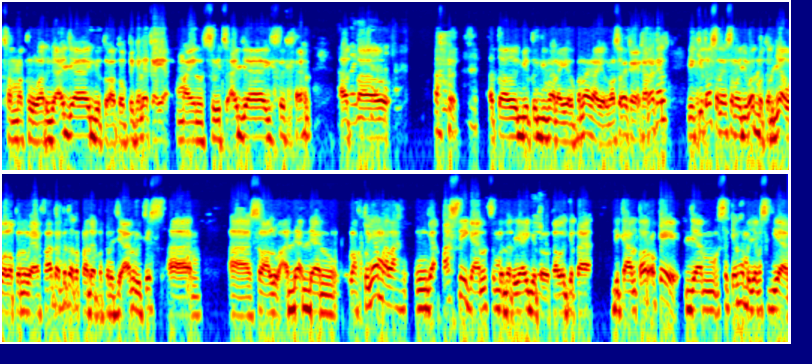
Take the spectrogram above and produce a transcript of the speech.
sama keluarga aja gitu, atau pinginnya kayak main switch aja gitu kan, oh, atau iya. atau gitu gimana Yol? Pernah nggak Yol? Maksudnya kayak karena kan ya kita Senin sama Jumat bekerja walaupun WFH tapi tetap ada pekerjaan which is um, uh, selalu ada dan waktunya malah nggak pasti kan sebenarnya gitu. Yeah. Kalau kita di kantor oke okay, jam sekian sampai jam sekian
